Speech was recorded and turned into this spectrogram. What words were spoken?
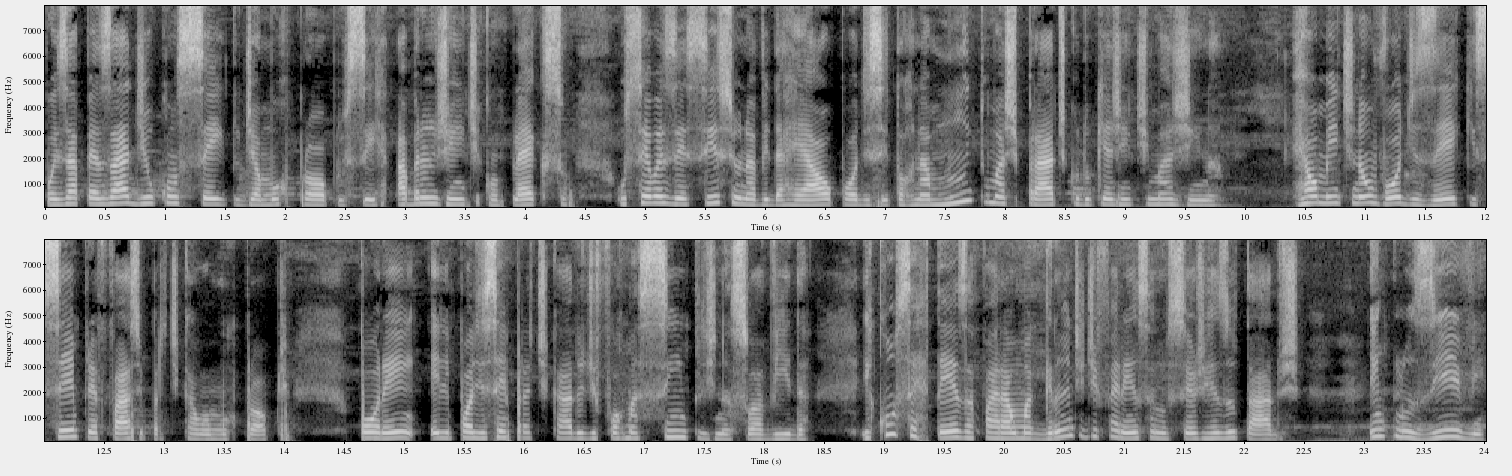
pois apesar de o conceito de amor próprio ser abrangente e complexo, o seu exercício na vida real pode se tornar muito mais prático do que a gente imagina. Realmente não vou dizer que sempre é fácil praticar o amor próprio, porém, ele pode ser praticado de forma simples na sua vida e com certeza fará uma grande diferença nos seus resultados. Inclusive,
